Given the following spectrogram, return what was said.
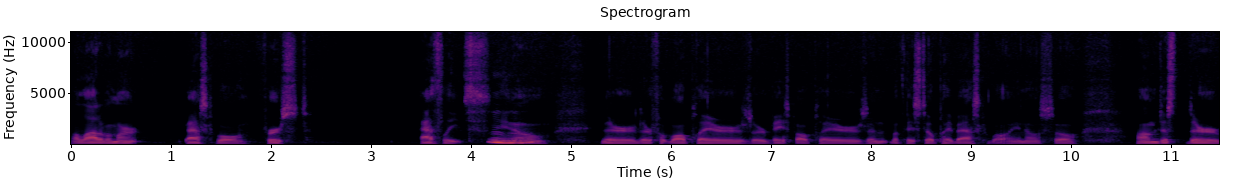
a lot of them aren't basketball first athletes, mm-hmm. you know they're they're football players or baseball players, and but they still play basketball. You know, so um, just their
